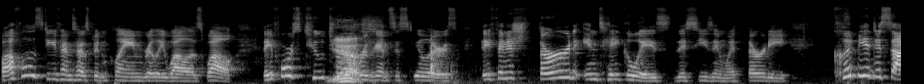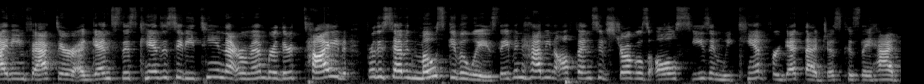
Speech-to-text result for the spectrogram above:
Buffalo's defense has been playing really well as well. They forced two turnovers yes. against the Steelers. They finished third in takeaways this season with 30. Could be a deciding factor against this Kansas City team that remember they're tied for the seventh most giveaways. They've been having offensive struggles all season. We can't forget that just because they had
